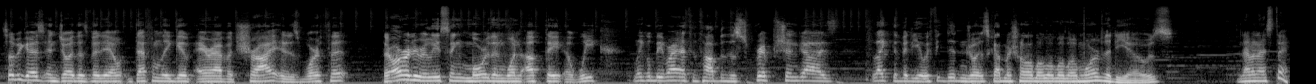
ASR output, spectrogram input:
So if you guys enjoyed this video, definitely give Arrav a try, it is worth it. They're already releasing more than one update a week. Link will be right at the top of the description, guys. like the video if you did enjoy. Subscribe my channel, more videos, and have a nice day.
